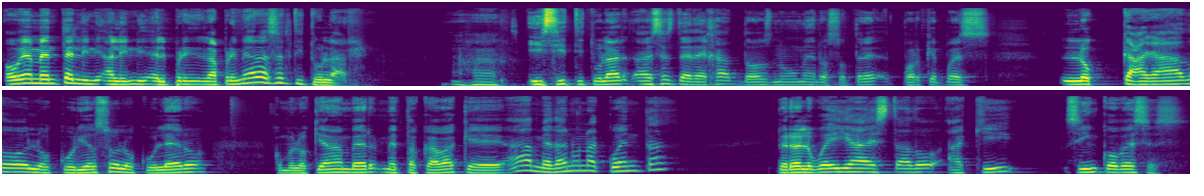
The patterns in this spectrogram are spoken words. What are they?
obviamente la primera es el titular. Ajá. Y si titular a veces te deja dos números o tres, porque pues lo cagado, lo curioso, lo culero, como lo quieran ver, me tocaba que, ah, me dan una cuenta pero el güey ya ha estado aquí cinco veces.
